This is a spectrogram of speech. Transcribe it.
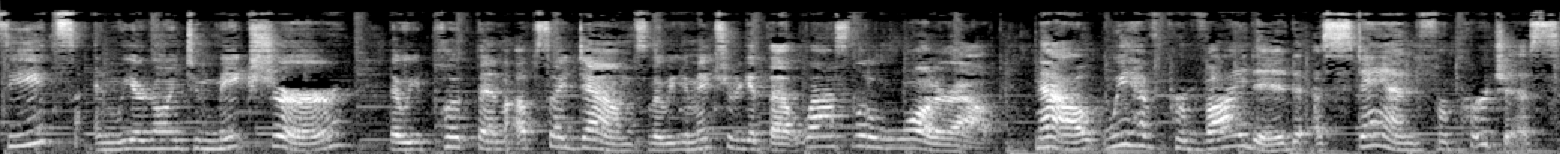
seeds and we are going to make sure that we put them upside down so that we can make sure to get that last little water out. Now, we have provided a stand for purchase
